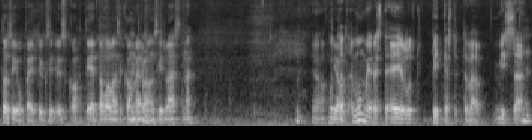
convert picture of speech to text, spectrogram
tosi upeita yksityiskohtia. Ja tavallaan se kamera on siinä läsnä. Joo, mutta Joo. Joo. mun mielestä ei ollut pitkästyttävää missään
